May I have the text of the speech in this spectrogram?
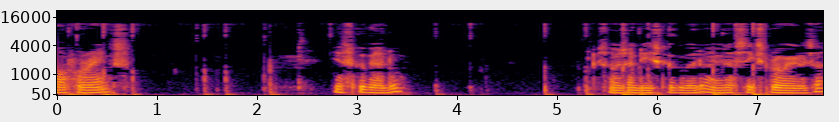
of ranks यसको भ्यालु समेसन डी स्क्वेयरको भ्यालु हामीलाई सिक्स प्रोभाइडेड छ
